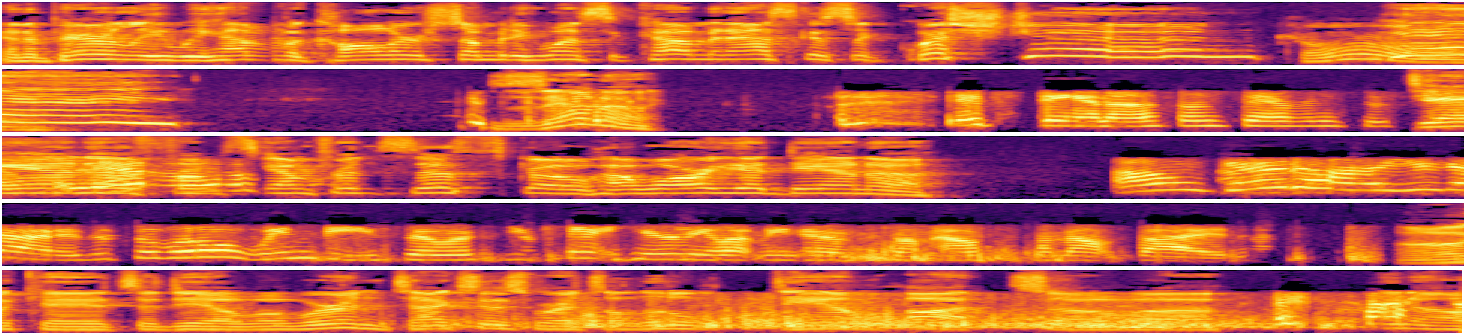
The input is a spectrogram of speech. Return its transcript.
and apparently, we have a caller. Somebody who wants to come and ask us a question. Cool. Yay! Xana, It's Dana from San Francisco. Dana Hello. from San Francisco. How are you, Dana? I'm good. How are you guys? It's a little windy, so if you can't hear me, let me know because I'm out. I'm outside. Okay, it's a deal. Well, we're in Texas where it's a little damn hot, so uh, you know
